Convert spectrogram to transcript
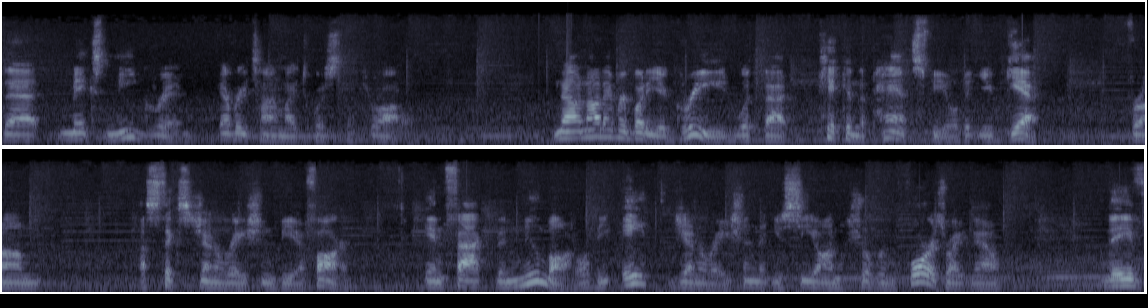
that makes me grin every time I twist the throttle. Now, not everybody agreed with that kick in the pants feel that you get from a sixth generation VFR. In fact, the new model, the eighth generation that you see on showroom floors right now, they've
